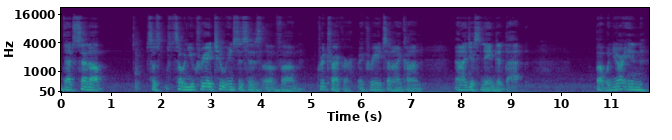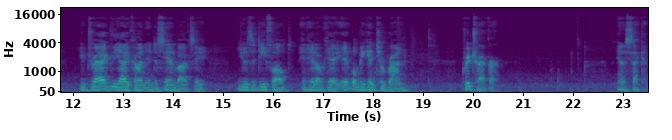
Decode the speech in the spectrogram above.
that's set up. So, so when you create two instances of um, Grid Tracker, it creates an icon and I just named it that. But when you're in, you drag the icon into Sandboxie, use the default and hit OK. It will begin to run Grid Tracker in a second.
